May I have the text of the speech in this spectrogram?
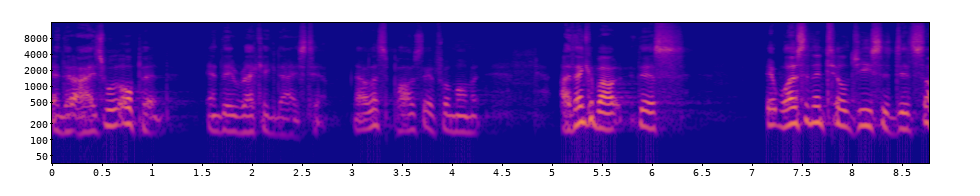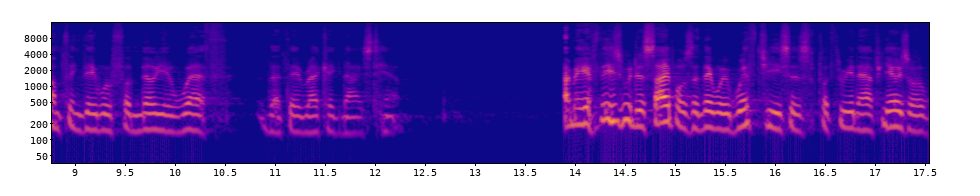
And their eyes were opened and they recognized him. Now let's pause there for a moment. I think about this. It wasn't until Jesus did something they were familiar with that they recognized him. I mean, if these were disciples and they were with Jesus for three and a half years, or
